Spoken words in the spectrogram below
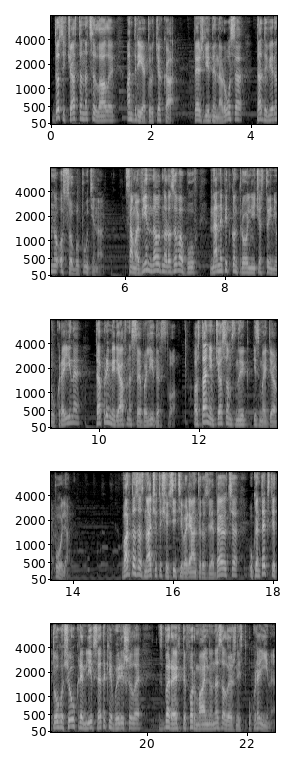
досить часто надсилали Андрія Турчака, теж єдина роса та довірену особу Путіна. Саме він неодноразово був на непідконтрольній частині України та приміряв на себе лідерство. Останнім часом зник із медіаполя. Варто зазначити, що всі ці варіанти розглядаються у контексті того, що у Кремлі все-таки вирішили зберегти формальну незалежність України.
